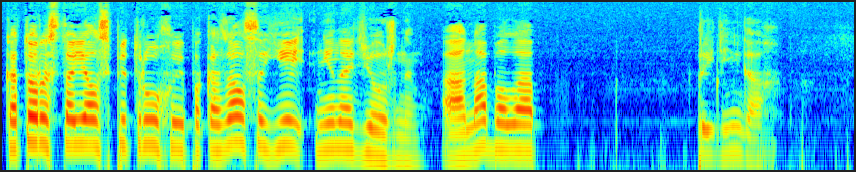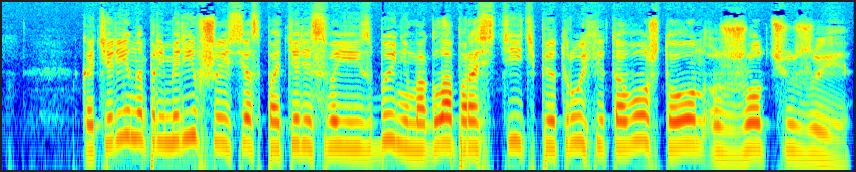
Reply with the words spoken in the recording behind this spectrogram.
который стоял с Петрухой, показался ей ненадежным, а она была при деньгах. Катерина, примирившаяся с потерей своей избы, не могла простить Петрухе того, что он жжет чужие.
